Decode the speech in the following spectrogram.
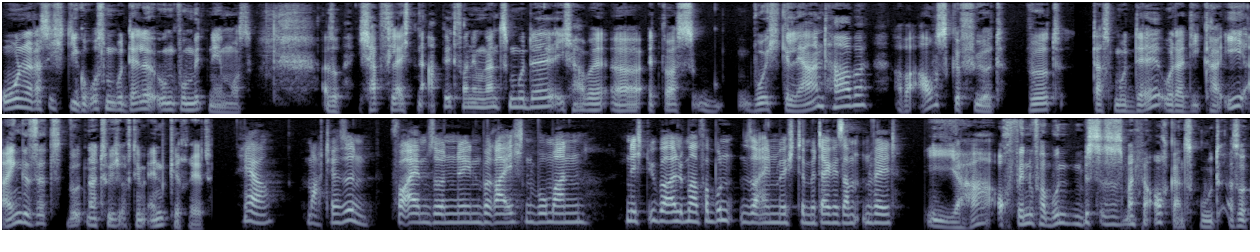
ohne dass ich die großen Modelle irgendwo mitnehmen muss. Also ich habe vielleicht ein Abbild von dem ganzen Modell, ich habe äh, etwas, wo ich gelernt habe, aber ausgeführt wird das Modell oder die KI eingesetzt wird natürlich auf dem Endgerät. Ja, macht ja Sinn. Vor allem so in den Bereichen, wo man nicht überall immer verbunden sein möchte mit der gesamten Welt. Ja, auch wenn du verbunden bist, ist es manchmal auch ganz gut. Also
